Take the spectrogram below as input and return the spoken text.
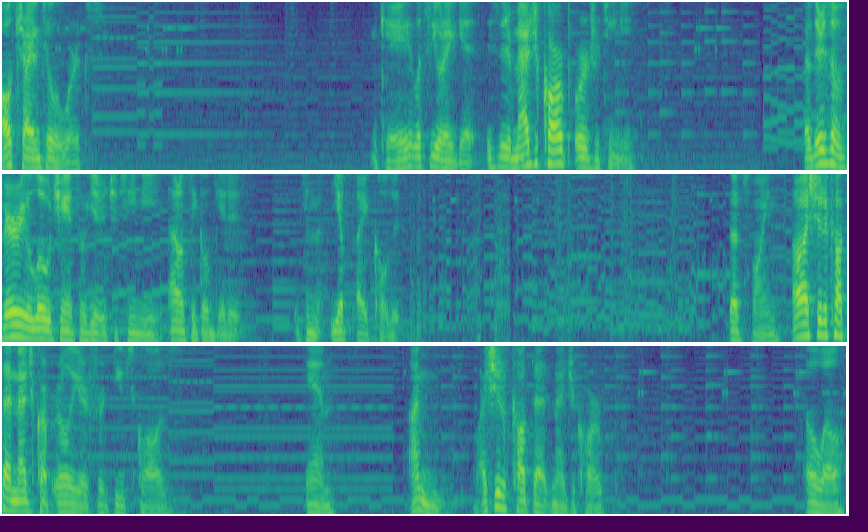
I'll try it until it works. Okay, let's see what I get. Is it a Magikarp or a Dratini? Uh, there's a very low chance I'll get a Dratini. I don't think I'll get it. It's a... Yep, I called it. That's fine. Oh, I should have caught that Magikarp earlier for Dupe's Clause. Damn. I'm... I should have caught that Magikarp. Oh well.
